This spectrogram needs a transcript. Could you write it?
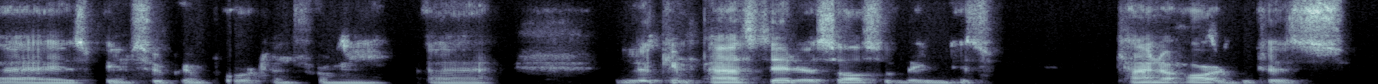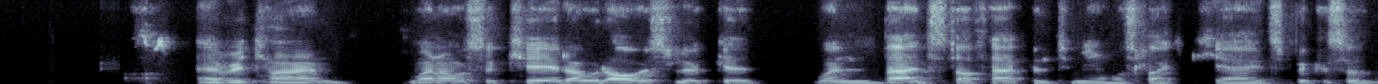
uh, has been super important for me. Uh, looking past it has also been it's kind of hard because every time when I was a kid, I would always look at when bad stuff happened to me and was like, yeah, it's because of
